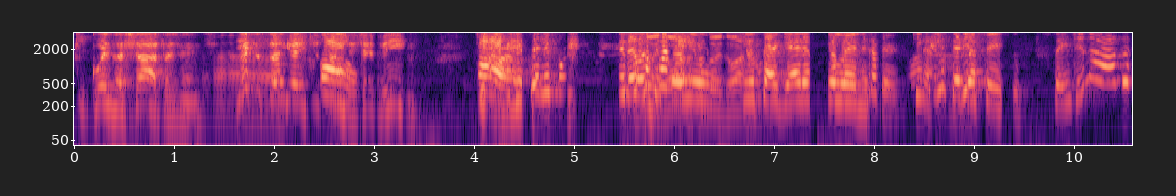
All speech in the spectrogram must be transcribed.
que coisa chata, gente. E esse sangue aí? Que sangue, gente? É vinho. Ó, é se ele fosse. Se fosse o, e o Targaryen e o Lannister, o que, que ele teria feito? Sem de nada.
